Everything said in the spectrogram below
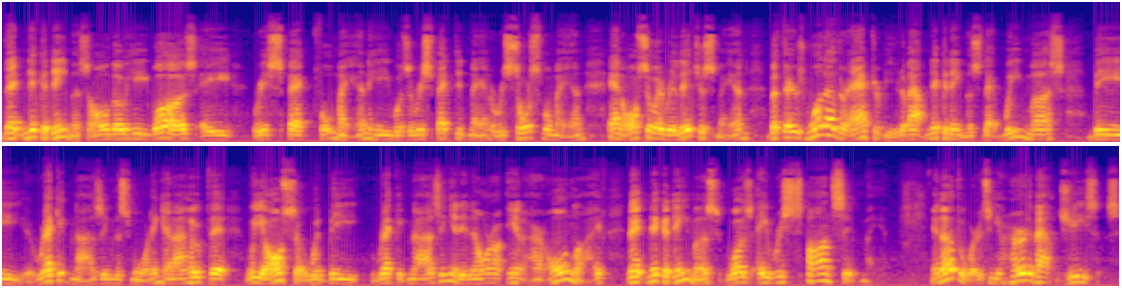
that Nicodemus, although he was a respectful man, he was a respected man, a resourceful man, and also a religious man, but there's one other attribute about Nicodemus that we must be recognizing this morning, and I hope that we also would be recognizing it in our, in our own life that Nicodemus was a responsive man. In other words, he heard about Jesus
